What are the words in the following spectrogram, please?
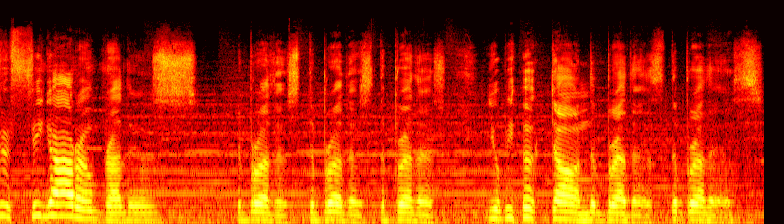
Figaro brothers. The brothers, the brothers, the brothers. You'll be hooked on the brothers, the brothers.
